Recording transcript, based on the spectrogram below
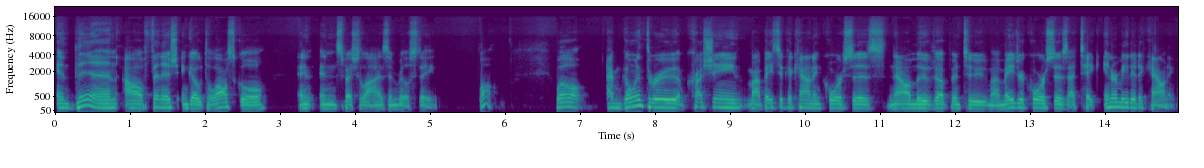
and then I'll finish and go to law school and and specialize in real estate law. Well, I'm going through, I'm crushing my basic accounting courses. Now I moved up into my major courses. I take intermediate accounting.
